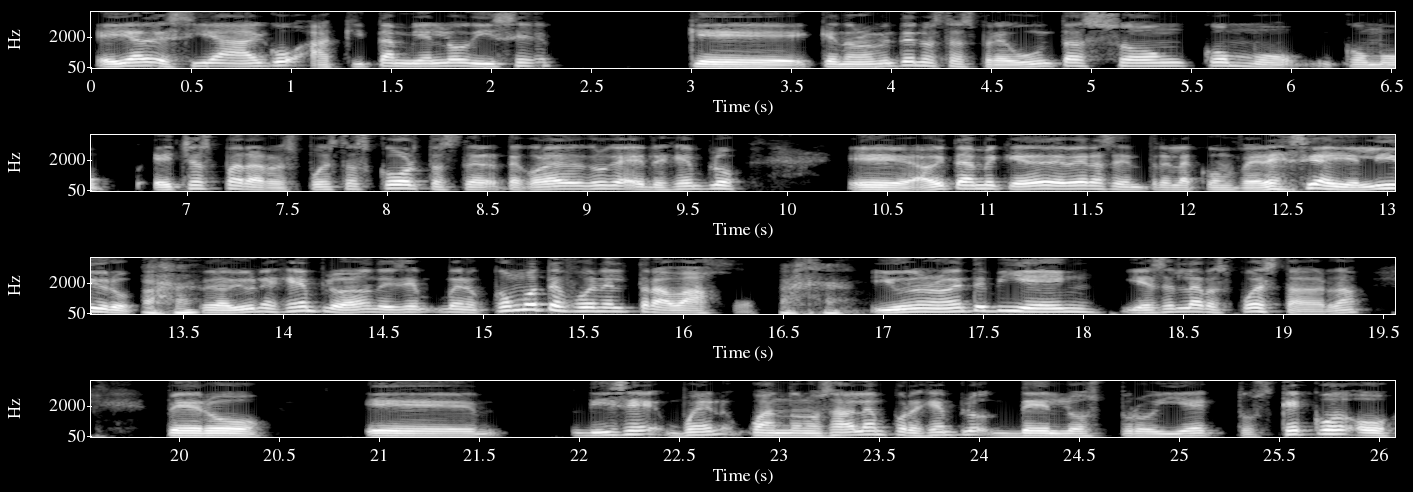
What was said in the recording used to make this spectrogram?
ella decía algo, aquí también lo dice, que, que normalmente nuestras preguntas son como, como hechas para respuestas cortas. ¿Te, te acuerdas? Creo que el ejemplo, eh, ahorita me quedé de veras entre la conferencia y el libro, Ajá. pero había un ejemplo ¿verdad? donde dicen, bueno, ¿cómo te fue en el trabajo? Ajá. Y uno normalmente bien, y esa es la respuesta, ¿verdad? pero eh, dice, bueno, cuando nos hablan, por ejemplo, de los proyectos, ¿qué o,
